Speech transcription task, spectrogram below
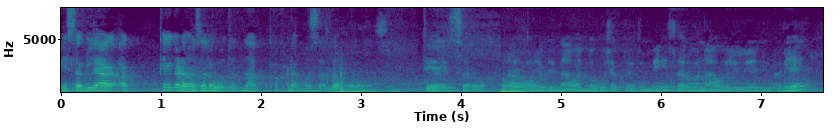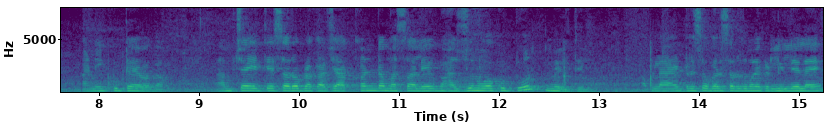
हे सगळे अ- अख्खे खडा मसाला बोलतात ना अख्खा खडा मसाला? ते आहेत सर्व. नावं एवढी नावं बघू शकता तुम्ही. सर्व नावं लिहिली आहेत इकडे. आणि कुठे आहे बघा? आमच्या इथे सर्व प्रकारचे अखंड मसाले भाजून व कुटून मिळतील. आपला ॲड्रेस वगैरे सर्व तुम्हाला इकडे लिहिलेला आहे.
